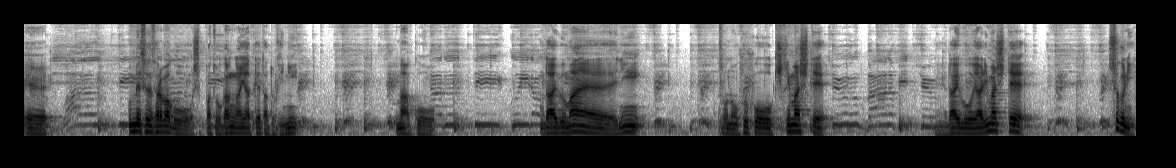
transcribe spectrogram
えー、運命線さらば号出発をガンガンやってた時にまあこうライブ前にその訃報を聞きましてライブをやりましてすぐに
